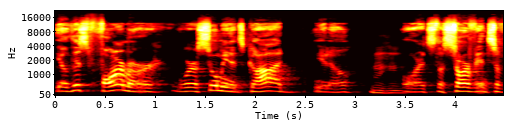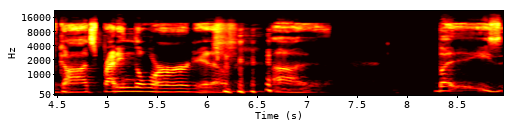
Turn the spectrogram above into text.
you know, this farmer. We're assuming it's God. You know, Mhm. or it's the servants of God spreading the word. You know, uh, but he's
